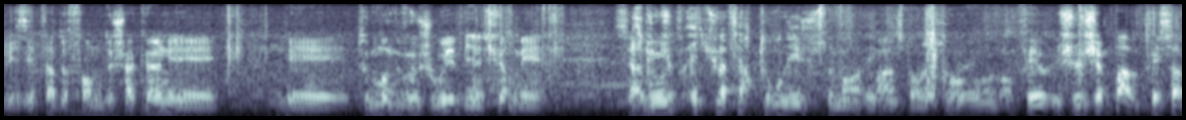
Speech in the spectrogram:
les états de forme de chacun. Les- tout le monde veut jouer, bien sûr, mais c'est à nous. tu, et tu vas faire tourner justement avec Ouais, l'histoire de fait- je j'aime pas appeler ça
